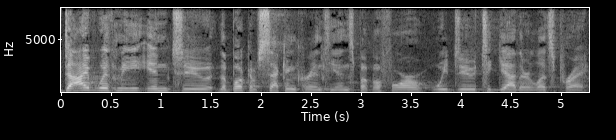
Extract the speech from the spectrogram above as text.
dive with me into the book of Second Corinthians. But before we do together, let's pray.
